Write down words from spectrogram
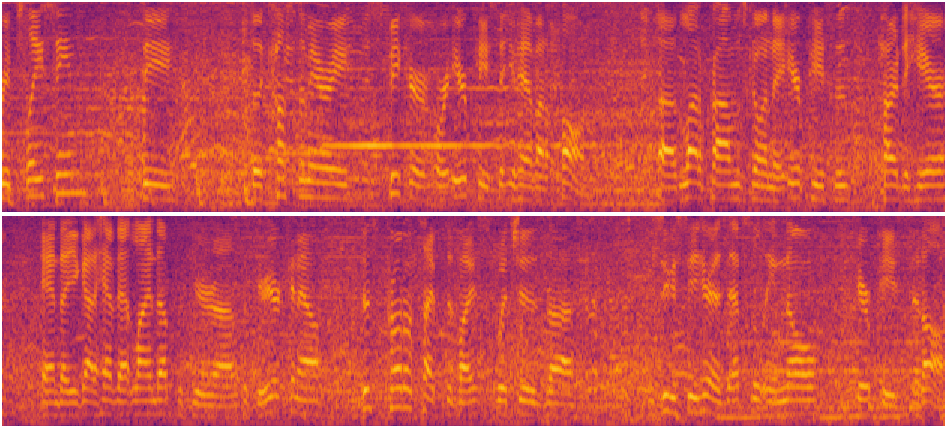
replacing the the customary speaker or earpiece that you have on a phone. Uh, a lot of problems going to earpieces, hard to hear, and uh, you got to have that lined up with your uh, with your ear canal. This prototype device, which is uh, as you can see here, has absolutely no earpiece at all.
